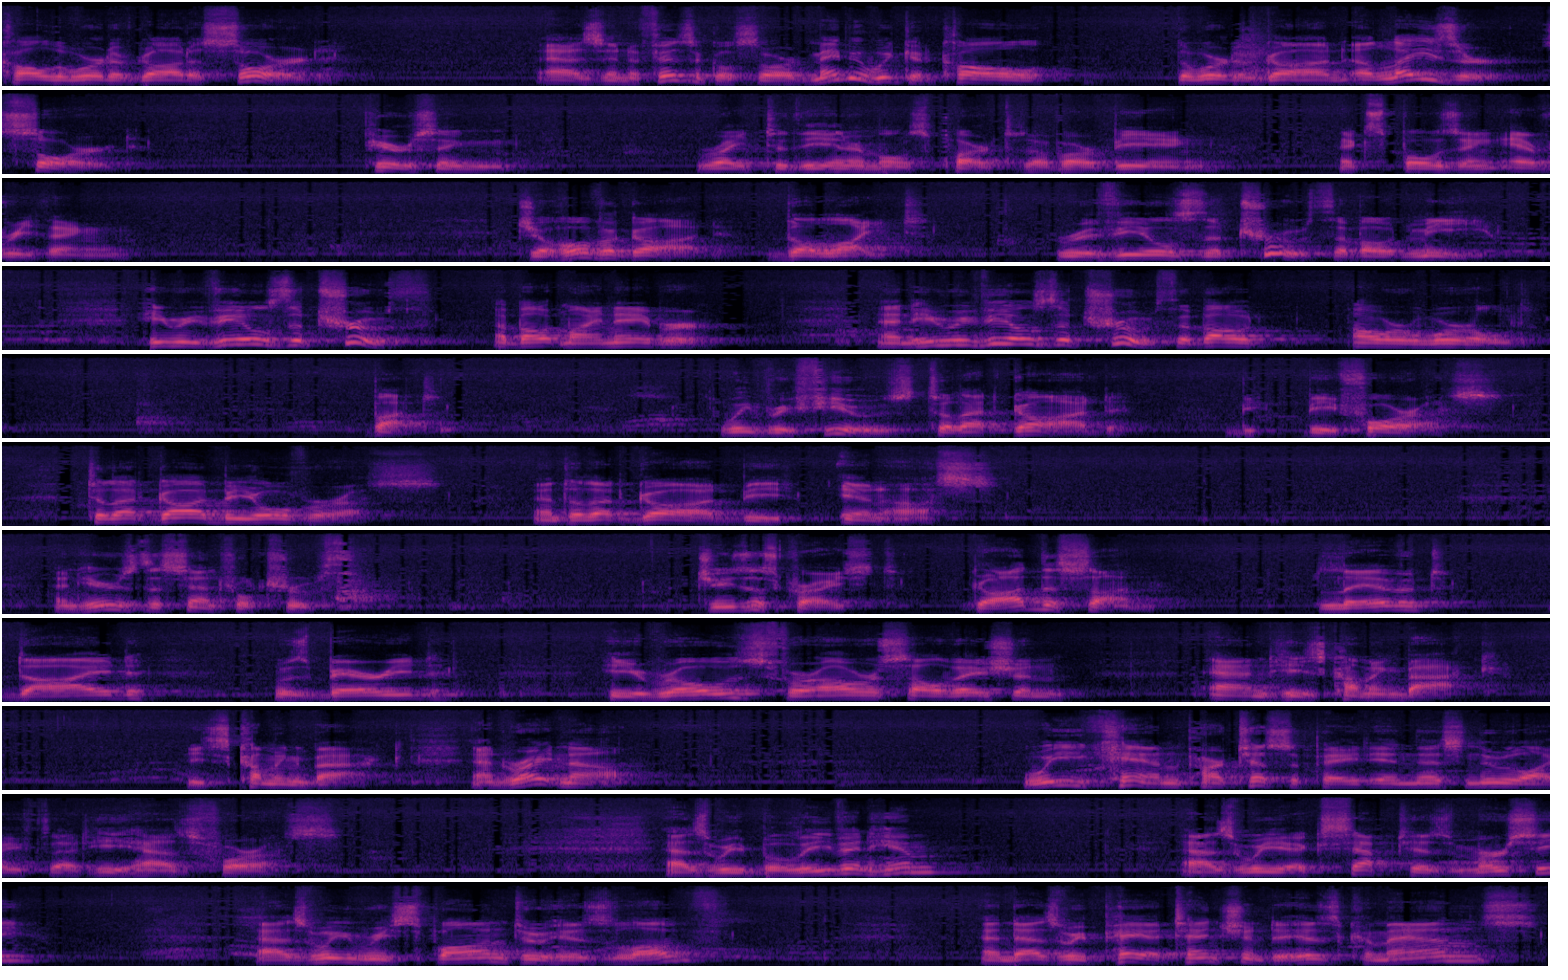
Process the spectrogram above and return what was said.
Call the Word of God a sword, as in a physical sword. Maybe we could call the Word of God a laser sword, piercing right to the innermost parts of our being, exposing everything. Jehovah God, the light, reveals the truth about me. He reveals the truth about my neighbor, and he reveals the truth about our world. But we've refused to let God be, for us, to let God be over us, and to let God be in us. And here's the central truth Jesus Christ, God the Son, lived, died, was buried, he rose for our salvation, and he's coming back. He's coming back. And right now, we can participate in this new life that He has for us. As we believe in Him, as we accept His mercy, as we respond to His love, and as we pay attention to His commands,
